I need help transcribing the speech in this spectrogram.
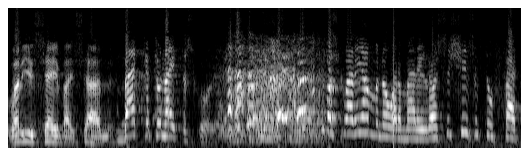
What do you say, my son? Back tonight to school. Pasquale, I'm gonna want to marry Rosa. She's too fat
